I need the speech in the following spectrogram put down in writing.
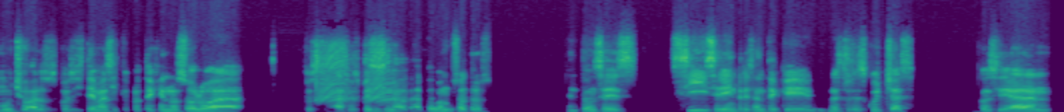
mucho a los ecosistemas y que protegen no solo a, pues, a su especie, sino a, todos nosotros. Entonces, sí sería interesante que nuestros escuchas consideraran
